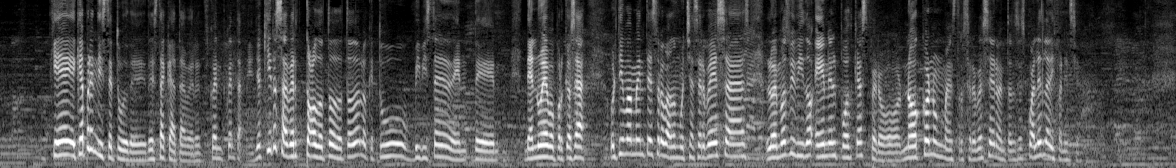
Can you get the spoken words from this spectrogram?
¿qué, qué aprendiste tú de, de esta cata? A ver, cuéntame. Yo quiero saber todo, todo, todo lo que tú viviste de, de- de nuevo. Porque, o sea, últimamente has probado muchas cervezas. Lo hemos vivido en el podcast, pero no con un maestro cervecero. Entonces, ¿cuál es la diferencia?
